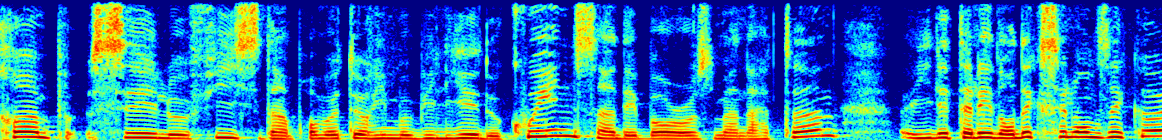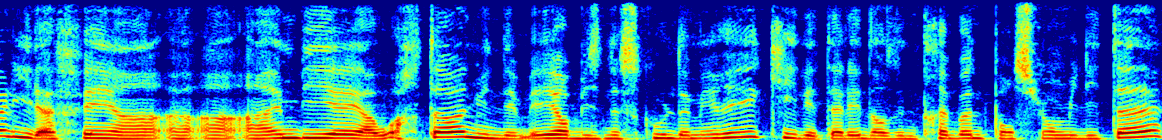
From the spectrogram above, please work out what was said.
Trump, c'est le fils d'un promoteur immobilier de Queens, un des boroughs Manhattan. Il est allé dans d'excellentes écoles. Il a fait un, MBA à Wharton, une des meilleures business schools d'Amérique. Allé dans une très bonne pension militaire,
